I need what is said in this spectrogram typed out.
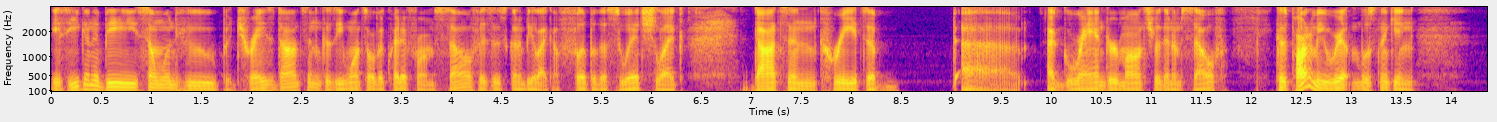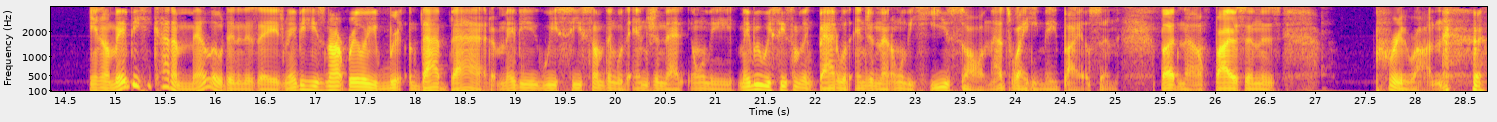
is he going to be someone who betrays Dodson because he wants all the credit for himself? Is this going to be like a flip of the switch? Like, Dodson creates a uh, a grander monster than himself? Because part of me re- was thinking, you know, maybe he kind of mellowed in his age. Maybe he's not really re- that bad. Maybe we see something with InGen that only, maybe we see something bad with InGen that only he saw, and that's why he made Biosyn. But no, Biosyn is pretty rotten.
